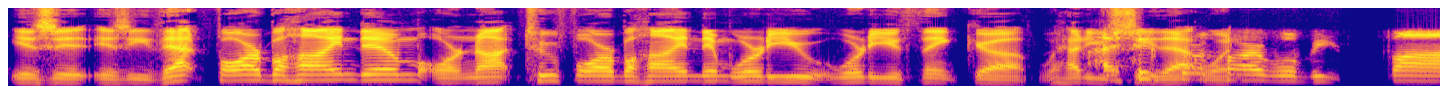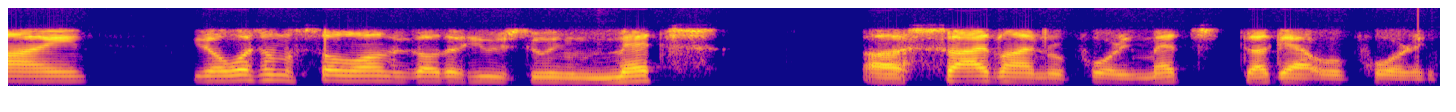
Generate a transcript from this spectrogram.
is it is he that far behind him or not too far behind him? Where do you where do you think? Uh, how do you I see think that Burkhardt one? will be fine. You know, it wasn't so long ago that he was doing Mets uh, sideline reporting, Mets dugout reporting.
